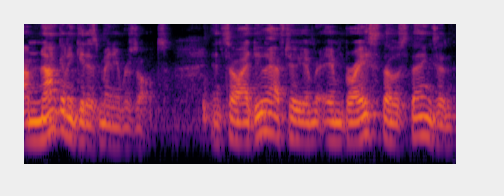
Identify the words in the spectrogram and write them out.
I'm not going to get as many results and so I do have to em- embrace those things. And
